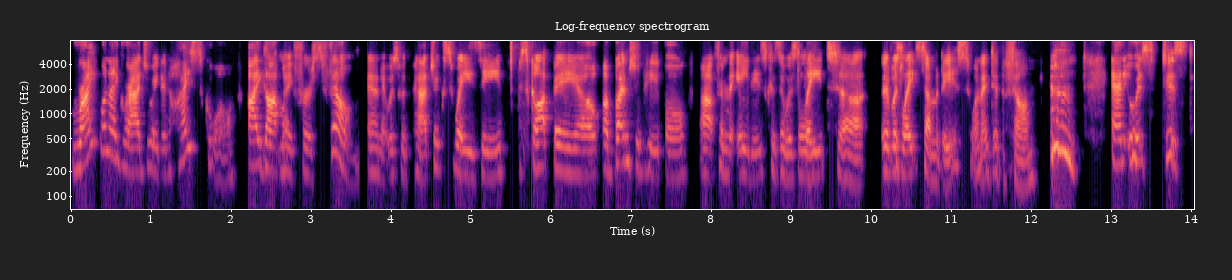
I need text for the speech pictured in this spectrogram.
right when I graduated high school, I got my first film, and it was with Patrick Swayze, Scott Baio, a bunch of people uh, from the 80s because it was late. Uh, it was late 70s when I did the film, and it was just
